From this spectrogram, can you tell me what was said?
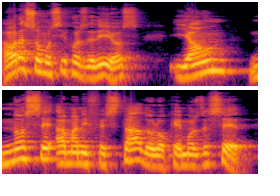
ahora somos hijos de Dios y aún no se ha manifestado lo que hemos de ser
